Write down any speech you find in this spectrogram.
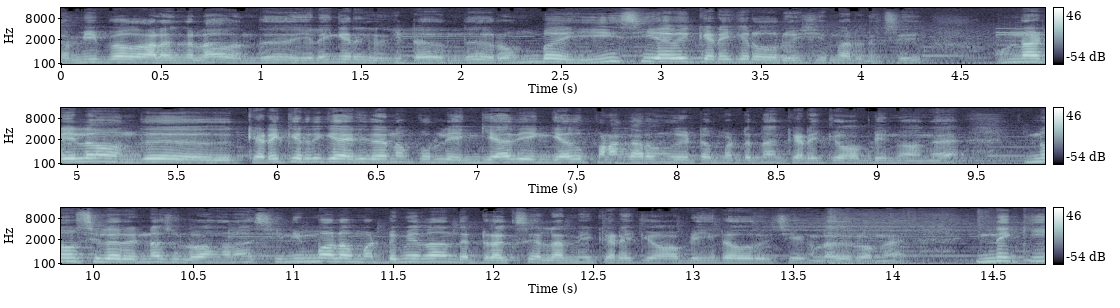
சமீப காலங்களாக வந்து இளைஞர்கள்கிட்ட வந்து ரொம்ப ஈஸியாகவே கிடைக்கிற ஒரு விஷயமா இருந்துச்சு. முன்னாடியெல்லாம் வந்து கிடைக்கிறதுக்கே அரிதான பொருள் எங்கேயாவது எங்கேயாவது பணக்காரவங்க கிட்ட மட்டும்தான் கிடைக்கும் அப்படின்வாங்க இன்னும் சிலர் என்ன சொல்லுவாங்கன்னா சினிமாவில் மட்டுமே தான் அந்த ட்ரக்ஸ் எல்லாமே கிடைக்கும் அப்படிங்கிற ஒரு விஷயங்களாக சொல்லுவாங்க. இன்றைக்கி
